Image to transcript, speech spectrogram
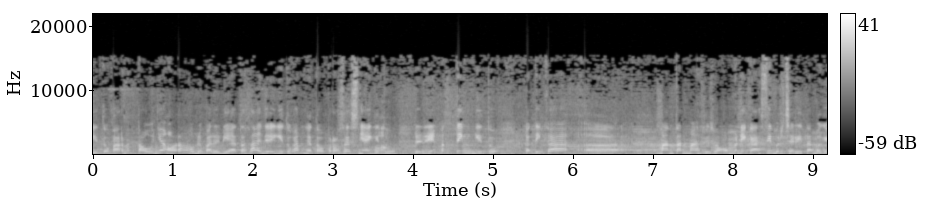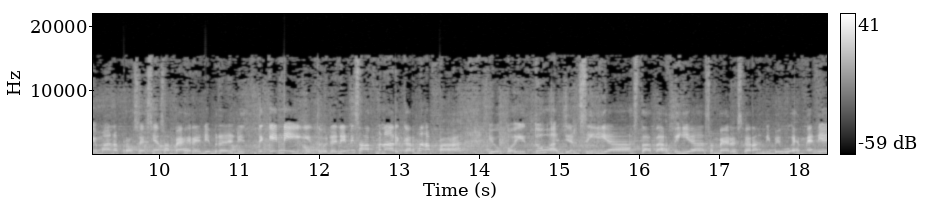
gitu. Karena taunya orang udah pada di atas aja gitu kan. Nggak tahu prosesnya gitu. Oh. dan ini penting gitu. Ketika eh, mantan mahasiswa komunikasi bercerita bagaimana prosesnya sampai akhirnya dia berada di titik ini gitu. Dan ini sangat menarik karena apa? Yoko itu agensi iya startup iya sampai akhirnya sekarang di BUMN ya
